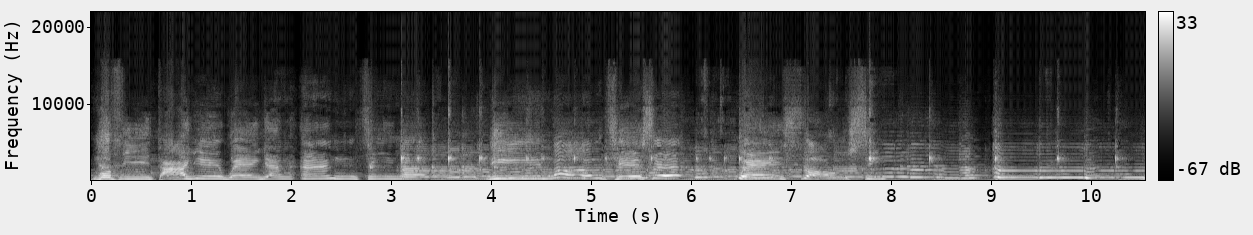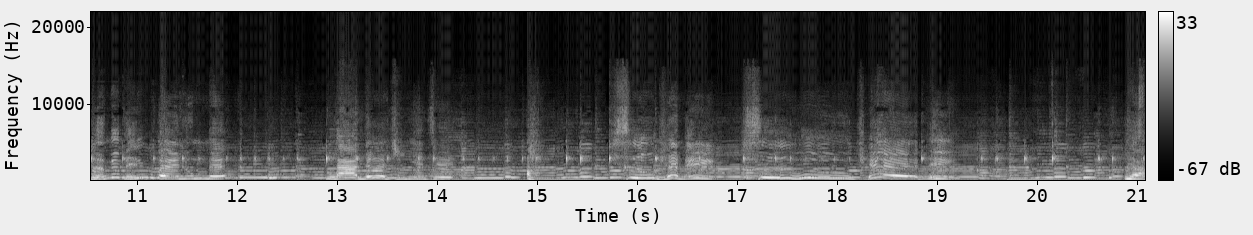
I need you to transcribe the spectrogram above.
莫非大爷万样精啊？连忙解释怪伤心。那么明白了没？哪头记载？师傅开门，师傅开门呀！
